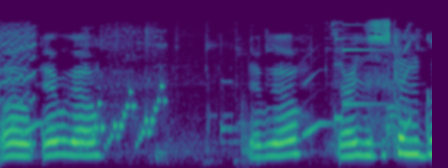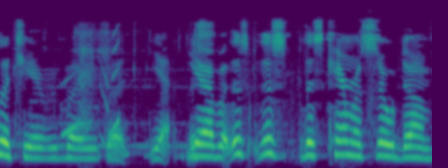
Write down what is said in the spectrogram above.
Oh, there we go. There we go. Sorry, this is kind of glitchy, everybody, but yeah. Yeah, but this this this camera's so dumb.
